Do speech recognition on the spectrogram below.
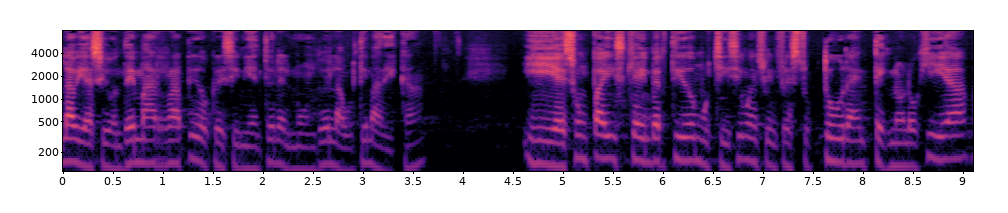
la aviación de más rápido crecimiento en el mundo en la última década. Y es un país que ha invertido muchísimo en su infraestructura, en tecnología,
